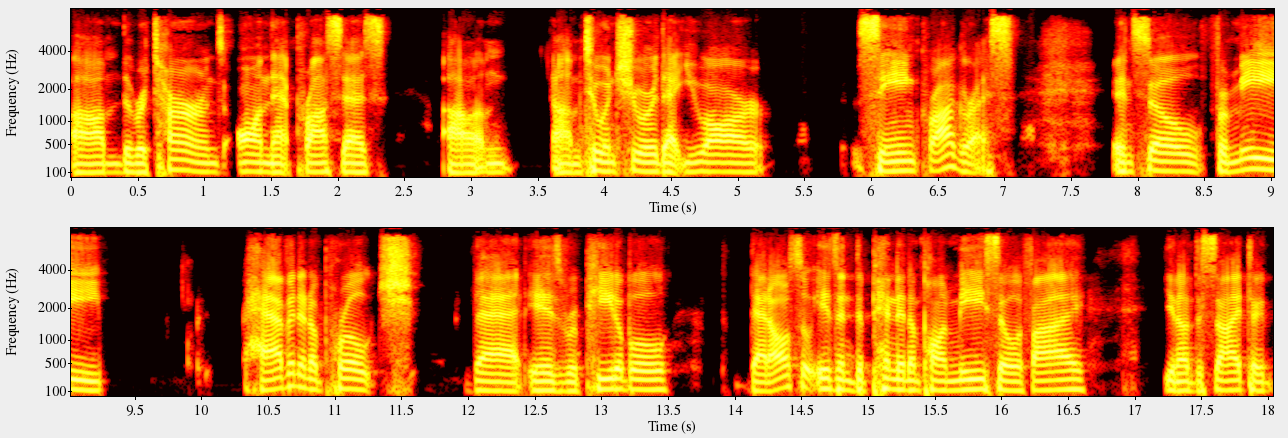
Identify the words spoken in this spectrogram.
um, the returns on that process um, um, to ensure that you are seeing progress. And so for me, having an approach that is repeatable, that also isn't dependent upon me. So if I, you know, decide to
